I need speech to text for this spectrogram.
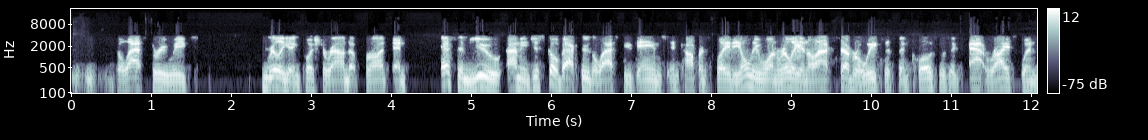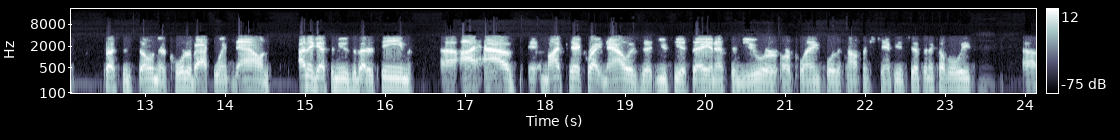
the last three weeks really getting pushed around up front, and SMU, I mean, just go back through the last few games in conference play. The only one really in the last several weeks that's been close was at Rice when Preston Stone, their quarterback, went down. I think SMU is the better team. Uh, I have my pick right now is that UTSA and SMU are, are playing for the conference championship in a couple of weeks. Uh,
